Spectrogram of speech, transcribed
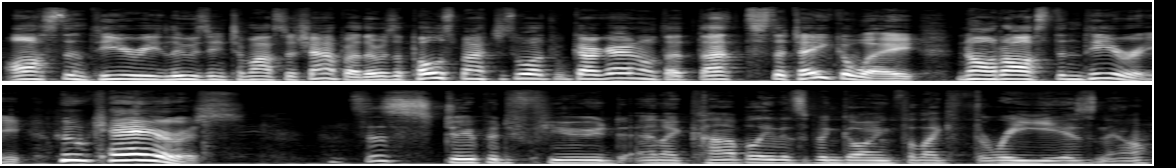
Austin Theory losing to Tommaso Ciampa. There was a post match as with Gargano that that's the takeaway, not Austin Theory. Who cares? It's a stupid feud, and I can't believe it's been going for like three years now.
